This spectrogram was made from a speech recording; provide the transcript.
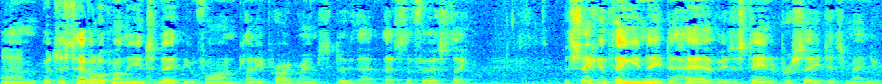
Um, but just have a look on the internet, you'll find plenty of programs to do that. That's the first thing. The second thing you need to have is a standard procedures manual.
